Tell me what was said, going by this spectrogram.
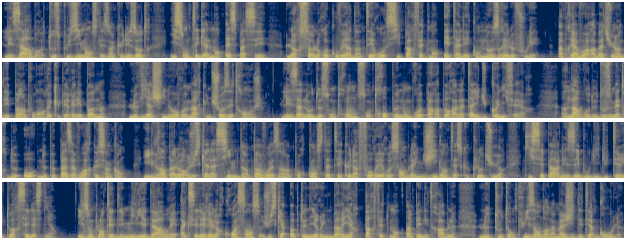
Les arbres, tous plus immenses les uns que les autres, y sont également espacés, leur sol recouvert d'un terreau si parfaitement étalé qu'on oserait le fouler. Après avoir abattu un des pins pour en récupérer les pommes, le Viachino remarque une chose étrange. Les anneaux de son tronc sont trop peu nombreux par rapport à la taille du conifère. Un arbre de 12 mètres de haut ne peut pas avoir que 5 ans. Il grimpe alors jusqu'à la cime d'un pin voisin pour constater que la forêt ressemble à une gigantesque clôture qui sépare les éboulis du territoire célestien. Ils ont planté des milliers d'arbres et accéléré leur croissance jusqu'à obtenir une barrière parfaitement impénétrable, le tout en puisant dans la magie des terres groules.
